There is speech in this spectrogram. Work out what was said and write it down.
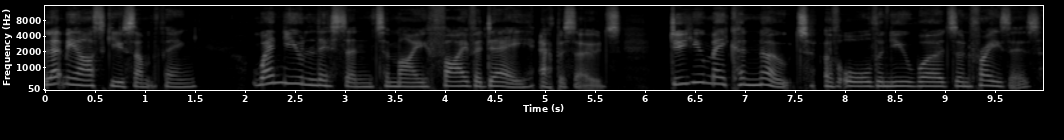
Let me ask you something. When you listen to my five a day episodes, do you make a note of all the new words and phrases?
